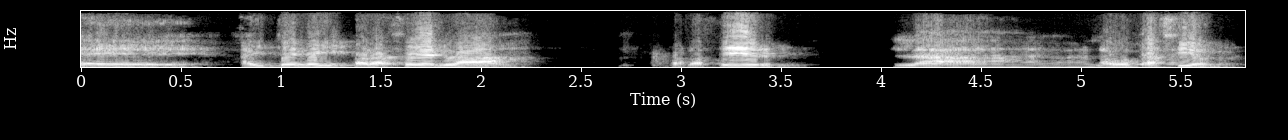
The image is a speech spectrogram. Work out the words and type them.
eh, ahí tenéis para hacer la, para hacer la, votación.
